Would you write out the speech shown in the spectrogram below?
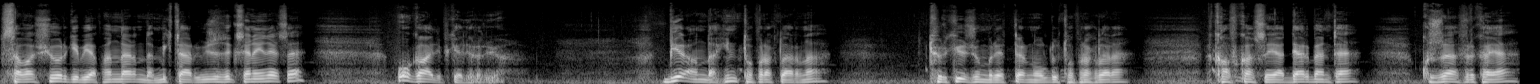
Savaşıyor gibi yapanların da miktarı yüzde seksene inerse o galip gelir diyor. Bir anda Hint topraklarına, Türkiye Cumhuriyetlerinin olduğu topraklara, Kafkasya'ya, Derbent'e, Kuzey Afrika'ya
